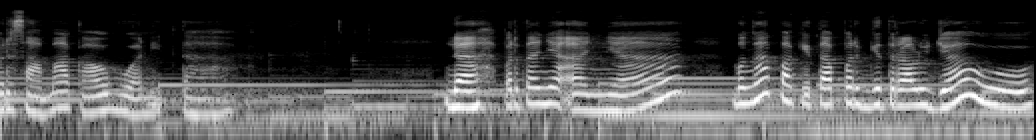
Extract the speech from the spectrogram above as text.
bersama kaum wanita. Nah, pertanyaannya, mengapa kita pergi terlalu jauh?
